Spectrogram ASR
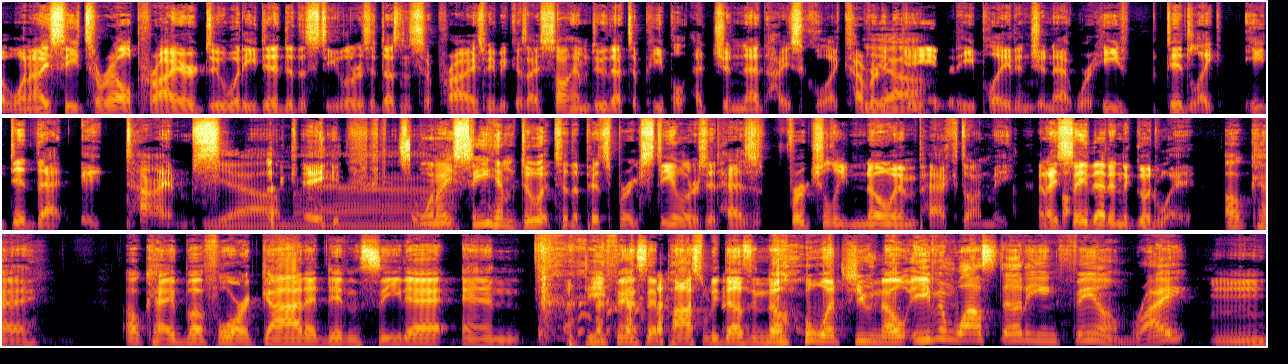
Uh, when I see Terrelle Pryor do what he did to the Steelers, it doesn't surprise me because I saw him do that to people at Jeannette High School. I covered yeah. a game that he played in Jeannette where he did like he did that eight times. Yeah. Okay. Man. So when I see him do it to the Pittsburgh Steelers, it has virtually no impact on me, and I say that in a good way. Okay. Okay, but for a guy that didn't see that and a defense that possibly doesn't know what you know, even while studying film, right? Mm-hmm.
